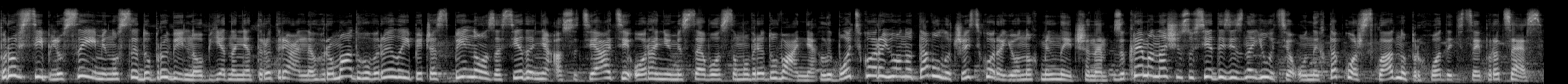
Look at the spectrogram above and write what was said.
Про всі плюси і мінуси добровільного об'єднання територіальних громад говорили і під час спільного засідання Асоціації органів місцевого самоврядування Глибоцького району та Волочиського району Хмельниччини. Зокрема, наші сусіди зізнаються, у них також складно проходить цей процес.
